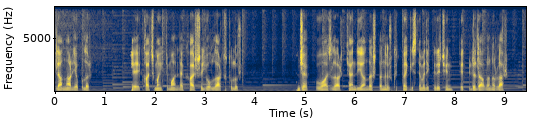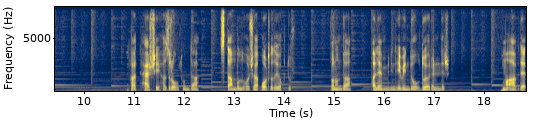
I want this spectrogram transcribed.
planlar yapılır ve kaçma ihtimaline karşı yollar tutulur. Ancak kuvvacılar kendi yandaşlarını ürkütmek istemedikleri için tedbirli davranırlar. Fakat her şey hazır olduğunda İstanbul Hoca ortada yoktur. Sonunda Alemmi'nin evinde olduğu öğrenilir. Ama evde,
